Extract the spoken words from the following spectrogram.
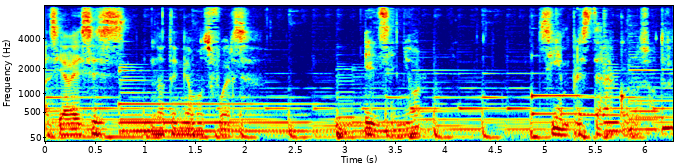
así a veces no tengamos fuerza. El Señor siempre estará con nosotros.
